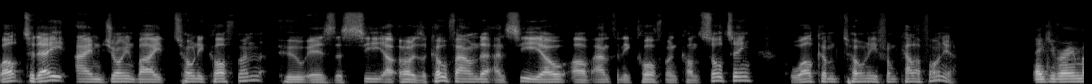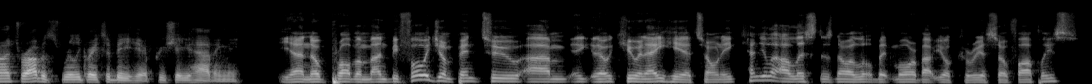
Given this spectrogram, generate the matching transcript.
Well, today I'm joined by Tony Kaufman, who is the CEO or the co-founder and CEO of Anthony Kaufman Consulting. Welcome, Tony from California. Thank you very much, Rob. It's really great to be here. Appreciate you having me. Yeah, no problem. And before we jump into um, you know Q and A here, Tony, can you let our listeners know a little bit more about your career so far, please?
